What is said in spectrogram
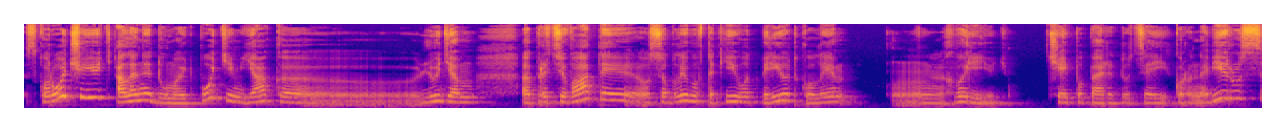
скорочують, але не думають потім, як е, людям е, працювати, особливо в такий от період, коли хворіють. Ще й попереду цей коронавірус,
